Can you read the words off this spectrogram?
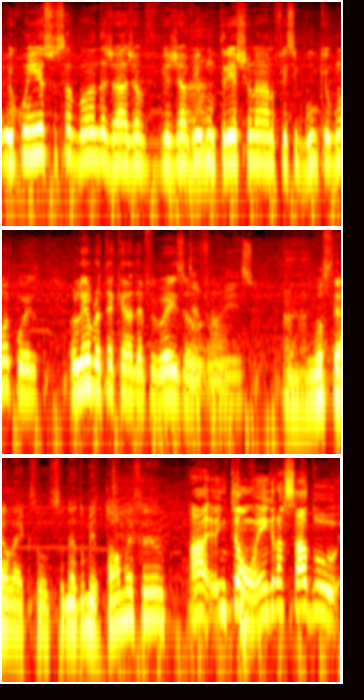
eu conheço essa banda já, já, vi- já vi algum trecho na, no Facebook, alguma coisa. Eu lembro até que era Death Razor. Death ah, Razor. E você, Alex, você não é do metal, mas você. Ah, então, é engraçado.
